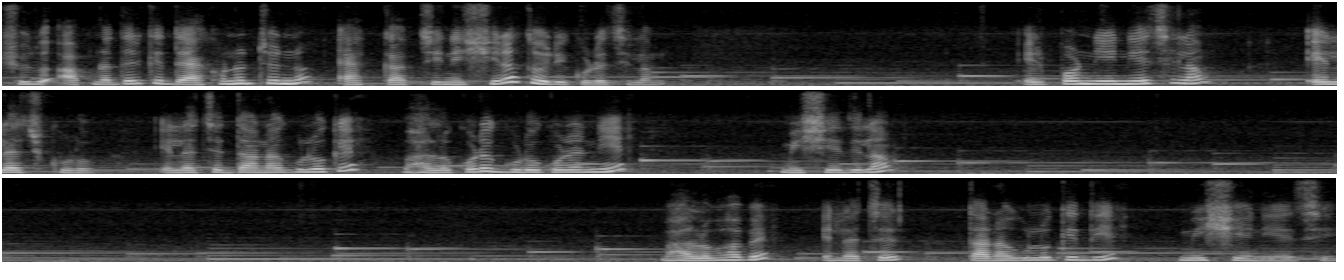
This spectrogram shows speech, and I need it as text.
শুধু আপনাদেরকে দেখানোর জন্য এক কাপ চিনির শিরা তৈরি করেছিলাম। এরপর নিয়ে নিয়েছিলাম এলাচ গুঁড়ো। এলাচের দানাগুলোকে ভালো করে গুঁড়ো করে নিয়ে মিশিয়ে দিলাম। ভালোভাবে এলাচের দানাগুলোকে দিয়ে মিশিয়ে নিয়েছি।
